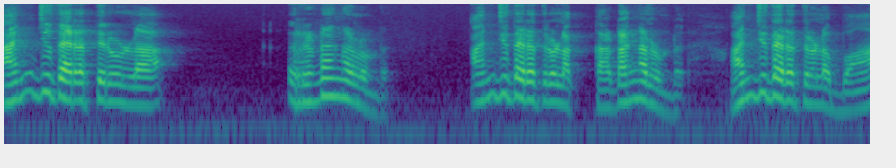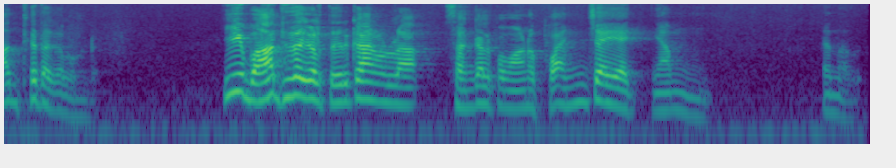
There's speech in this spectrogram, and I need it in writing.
അഞ്ച് തരത്തിലുള്ള ഋണങ്ങളുണ്ട്. അഞ്ച് തരത്തിലുള്ള കടങ്ങളുണ്ട്. അഞ്ച് തരത്തിലുള്ള ബാധ്യതകളുണ്ട്. ഈ ബാധ്യതകൾ തീർക്കാനുള്ള സങ്കല്പമാണ് പഞ്ചയജ്ഞം എന്നത്.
